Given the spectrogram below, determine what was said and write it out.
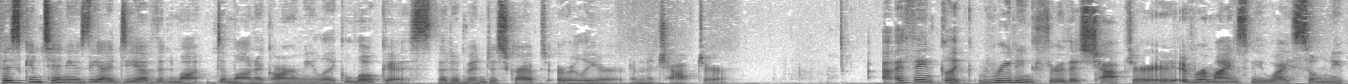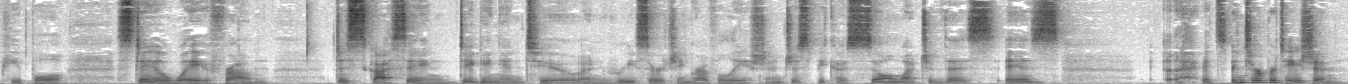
This continues the idea of the demonic army like locusts that have been described earlier in the chapter. I think like reading through this chapter, it reminds me why so many people stay away from discussing, digging into, and researching Revelation, just because so much of this is it's interpretation.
